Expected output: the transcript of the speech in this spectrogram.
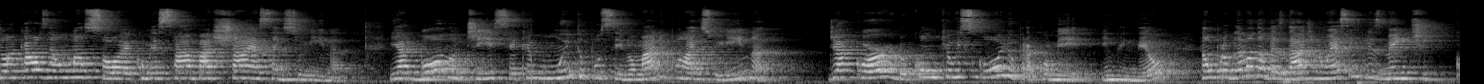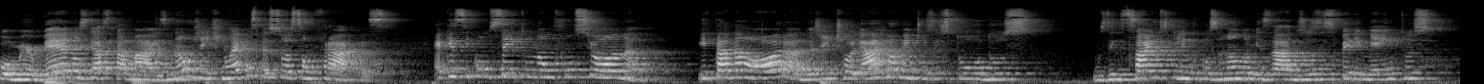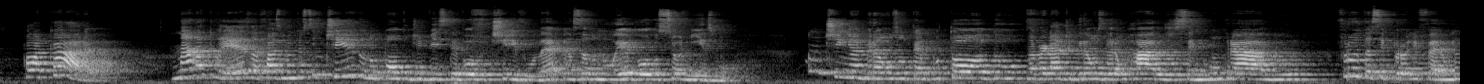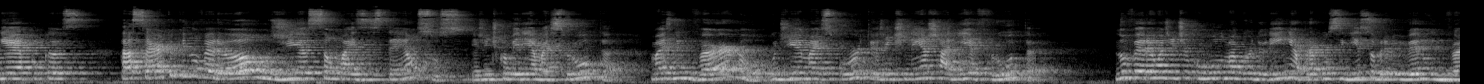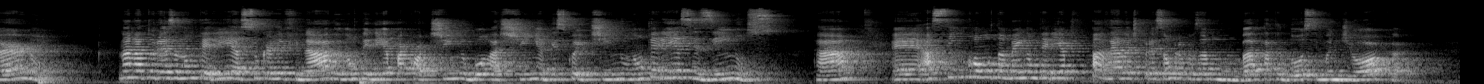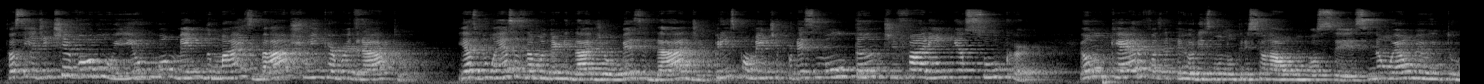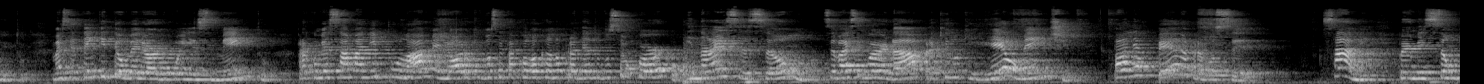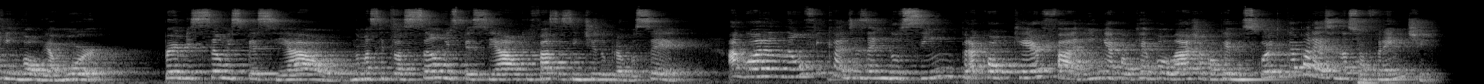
Então a causa é uma só, é começar a baixar essa insulina. E a boa notícia é que é muito possível manipular a insulina de acordo com o que eu escolho para comer, entendeu? Então o problema da obesidade não é simplesmente comer menos, gastar mais. Não, gente, não é que as pessoas são fracas. É que esse conceito não funciona. E tá na hora da gente olhar realmente os estudos, os ensaios clínicos randomizados, os experimentos Fala, cara, na natureza faz muito sentido no ponto de vista evolutivo, né? Pensando no evolucionismo. Não tinha grãos o tempo todo, na verdade, grãos eram raros de ser encontrado, frutas se proliferam em épocas. Tá certo que no verão os dias são mais extensos e a gente comeria mais fruta, mas no inverno o dia é mais curto e a gente nem acharia fruta. No verão a gente acumula uma gordurinha para conseguir sobreviver no inverno. Na natureza não teria açúcar refinado, não teria pacotinho, bolachinha, biscoitinho, não teria cizinhos, tá? É, assim como também não teria panela de pressão para fazer batata doce, mandioca. Então assim, a gente evoluiu comendo mais baixo em carboidrato. E as doenças da modernidade, a obesidade, principalmente por esse montante de farinha e açúcar. Eu não quero fazer terrorismo nutricional com você, esse não é o meu intuito. Mas você tem o melhor do conhecimento para começar a manipular melhor o que você está colocando para dentro do seu corpo. E na exceção, você vai se guardar para aquilo que realmente vale a pena para você. Sabe? Permissão que envolve amor, permissão especial, numa situação especial que faça sentido para você. Agora, não ficar dizendo sim para qualquer farinha, qualquer bolacha, qualquer biscoito que aparece na sua frente.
